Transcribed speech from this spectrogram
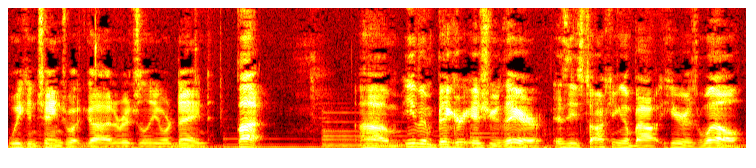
we can change what God originally ordained. But um, even bigger issue there is he's talking about here as well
